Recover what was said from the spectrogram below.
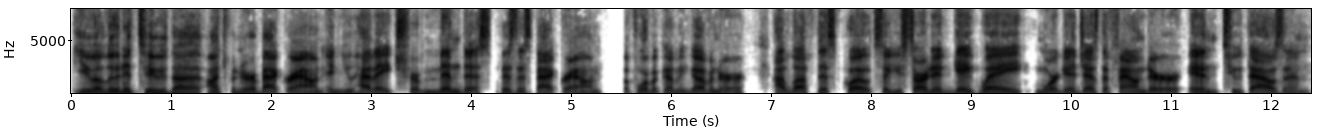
You alluded to the entrepreneur background, and you have a tremendous business background before becoming governor. I love this quote. So, you started Gateway Mortgage as the founder in 2000,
